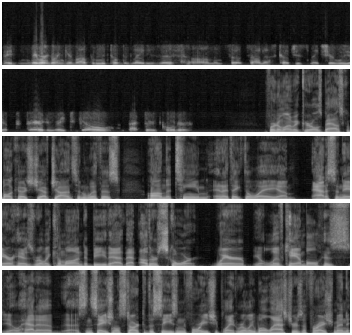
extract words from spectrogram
They they weren't going to give up, and we told the ladies this, um, and so it's on us coaches to make sure we are prepared and ready to go that third quarter. Fruita Monument girls basketball coach Jeff Johnson with us on the team, and I think the way um, Addison Air has really come on to be that that other score where you know Liv Campbell has you know had a, a sensational start to the season for you. She played really well last year as a freshman,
